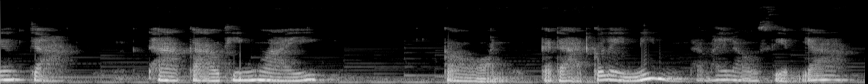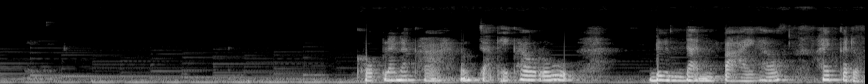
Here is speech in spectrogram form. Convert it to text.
นื่องจากทากาวทิ้งไว้ ก่อนกระดาษก็เลยนิ่มทำให้เราเสียบยาก ครบแล้วนะคะ ต้องจัดให้เข้ารูป ดึงดันปลายเขาให้กระดก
